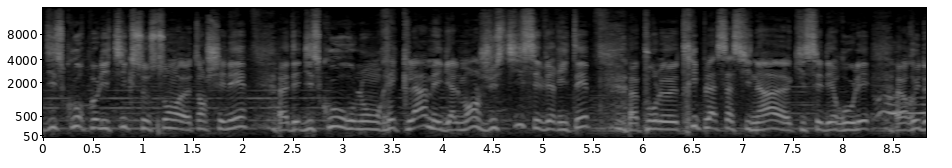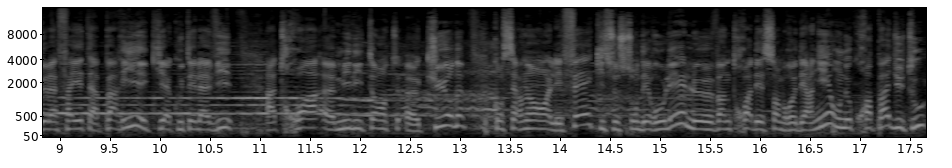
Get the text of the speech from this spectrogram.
discours politiques se sont enchaînés, des discours où l'on réclame également justice et vérité pour le triple assassinat qui s'est déroulé rue de Lafayette à Paris et qui a coûté la vie à trois militantes kurdes. Concernant les faits qui se sont déroulés le 23 décembre dernier, on ne croit pas du tout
